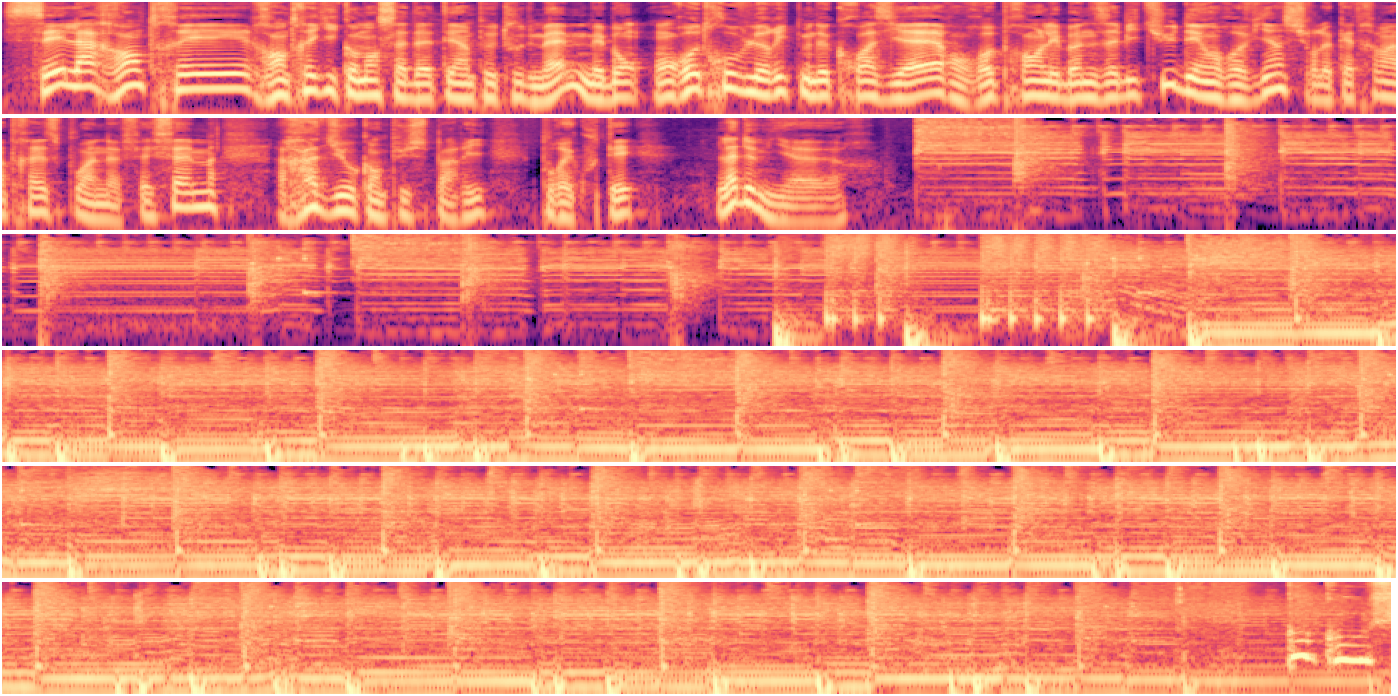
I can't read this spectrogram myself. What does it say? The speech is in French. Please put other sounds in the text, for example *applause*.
C'est la rentrée, rentrée qui commence à dater un peu tout de même, mais bon, on retrouve le rythme de croisière, on reprend les bonnes habitudes et on revient sur le 93.9 FM, Radio Campus Paris, pour écouter la demi-heure.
